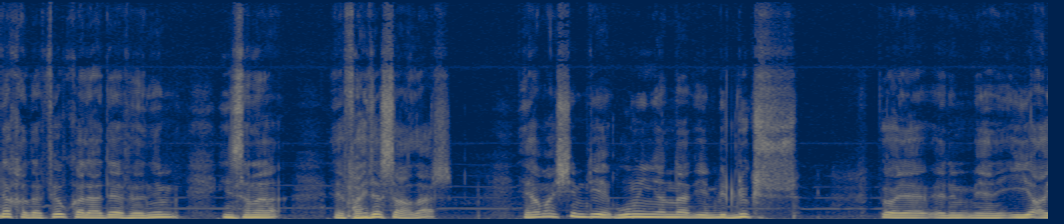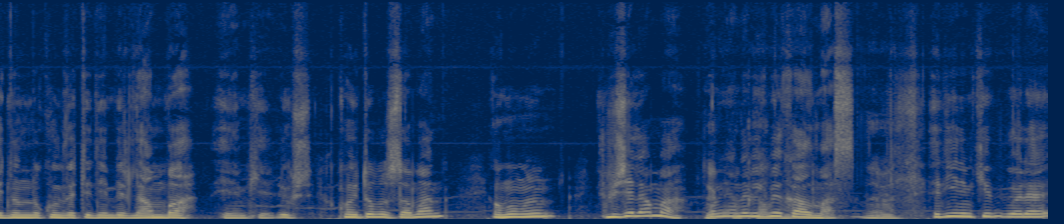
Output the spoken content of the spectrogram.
ne kadar fevkalade efendim insana e, fayda sağlar. E ama şimdi mumun yanına diyelim bir lüks böyle benim yani iyi aydınlık kuvvet dediğim bir lamba diyelim ki lüks koyduğumuz zaman o mumun güzel ama Dökme onun yanında kalmaz. kalmaz. Evet. E diyelim ki böyle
